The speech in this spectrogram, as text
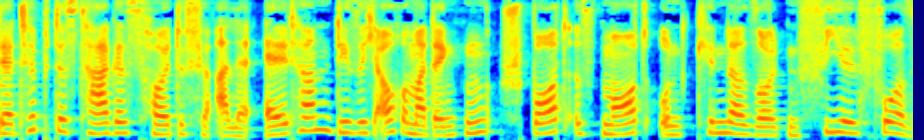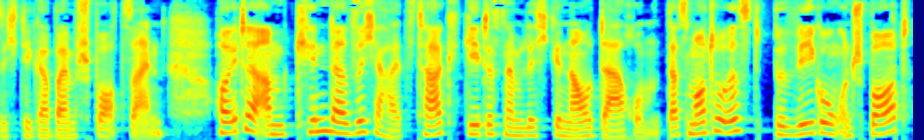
Der Tipp des Tages heute für alle Eltern, die sich auch immer denken, Sport ist Mord und Kinder sollten viel vorsichtiger beim Sport sein. Heute am Kindersicherheitstag geht es nämlich genau darum. Das Motto ist Bewegung und Sport,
